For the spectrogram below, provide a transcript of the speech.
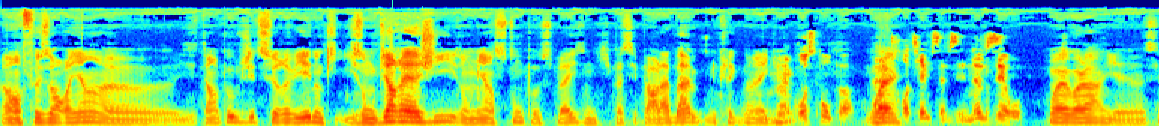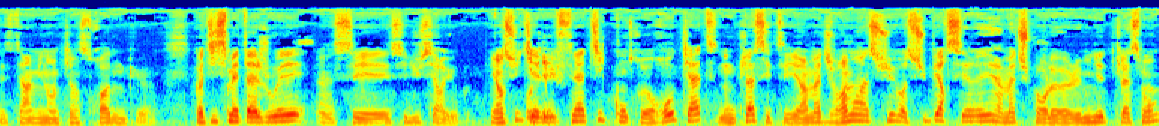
euh, en faisant rien, euh, ils étaient un peu obligés de se réveiller. Donc ils ont bien réagi, ils ont mis un stomp au Splice, donc ils passaient par là, bam, une claque dans la Un gueule. gros stomp, hein. À Ouais. la 30 ça faisait 9-0. Ouais, voilà, il y a- ça se termine en 15-3, donc euh, quand ils se mettent à jouer, euh, c'est c'est du sérieux. Quoi. Et ensuite, il y avait Fnatic contre Rocat, donc là c'était un match vraiment à suivre, super serré, un match pour le, le milieu de classement,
